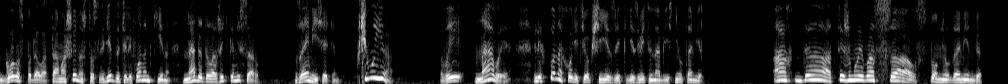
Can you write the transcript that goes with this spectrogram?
голос подала та машина, что следит за телефоном Кина. Надо доложить комиссару. Займись этим. «Почему я?» «Вы, навы, легко находите общий язык», — язвительно объяснил Тамир. «Ах, да, ты же мой вассал», — вспомнил Доминго.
